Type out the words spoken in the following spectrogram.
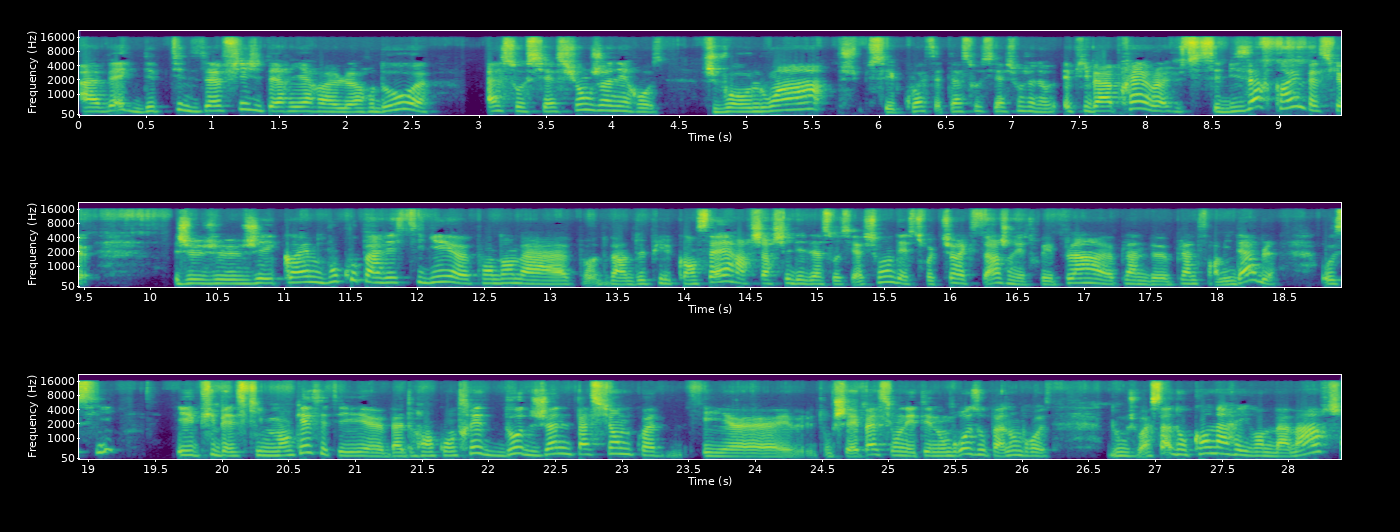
avec des petites affiches derrière euh, leur dos, euh, association Jeune et Rose. Je vois au loin, c'est quoi cette association Jeune et Rose Et puis bah après, voilà, c'est bizarre quand même parce que j'ai je, quand même beaucoup investigué pendant ma, ben, depuis le cancer, à rechercher des associations, des structures, etc. J'en ai trouvé plein, plein de, plein de formidables aussi. Et puis, ben, ce qui me manquait, c'était ben, de rencontrer d'autres jeunes patientes, quoi. Et euh, donc, je savais pas si on était nombreuses ou pas nombreuses. Donc, je vois ça. Donc, en arrivant de ma marche,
